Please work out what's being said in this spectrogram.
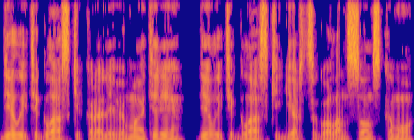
Делайте глазки королеве-матери, делайте глазки герцогу Алансонскому.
